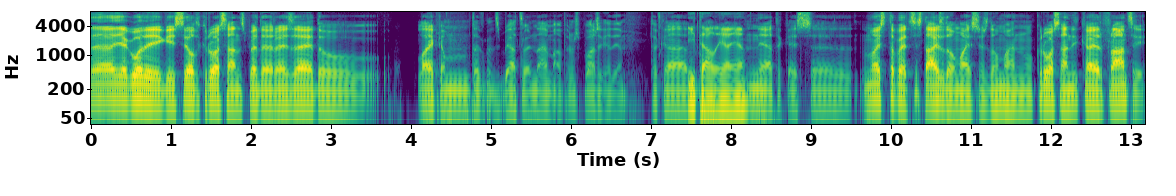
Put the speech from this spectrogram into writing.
Ja godīgi, siltu krosānas pēdējo reizi ēdu, laikam, tad, kad es biju atvaļinājumā pirms pāris gadiem. Tā kā, Itālijā, jā. jā, tā kā es, nu, es tāpēc es tā aizdomājos. Es domāju, nu, krosāni kā ir Francija.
